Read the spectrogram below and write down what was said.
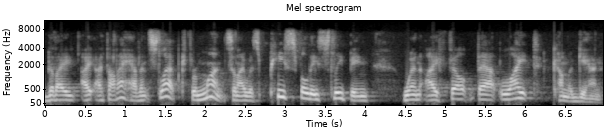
that I, I, I, thought I haven't slept for months. And I was peacefully sleeping when I felt that light come again.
